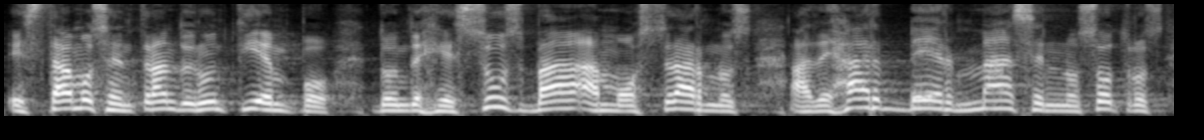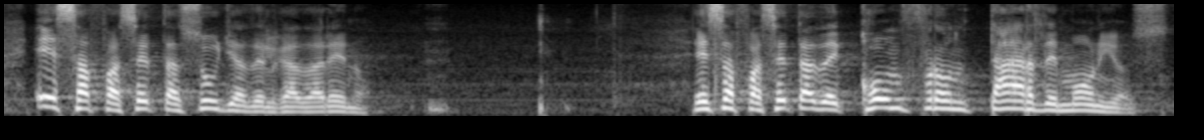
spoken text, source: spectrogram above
Estamos entrando en un tiempo donde Jesús va a mostrarnos, a dejar ver más en nosotros esa faceta suya del Gadareno. Esa faceta de confrontar demonios.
